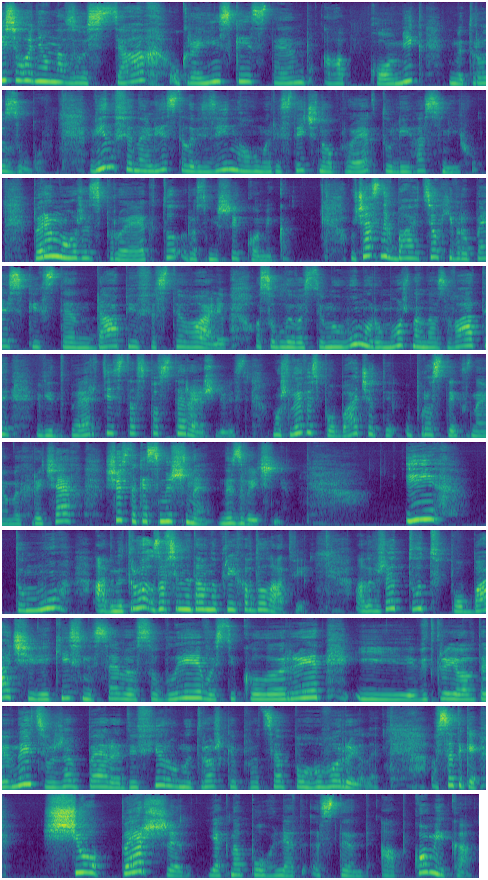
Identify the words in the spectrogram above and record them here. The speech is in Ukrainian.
І сьогодні у нас в гостях український стенд-ап-комік Дмитро Зубов. Він фіналіст телевізійного гумористичного проєкту Ліга сміху, переможець проєкту Розсміши коміка. Учасник багатьох європейських стендапів, фестивалів. Особливостями гумору можна назвати відвертість та спостережливість, можливість побачити у простих знайомих речах щось таке смішне, незвичне. І тому, а Дмитро зовсім недавно приїхав до Латвії, але вже тут побачив якісь місцеві особливості, колорит і відкрию вам таємницю. Вже перед ефіром ми трошки про це поговорили. Все-таки, що перше, як на погляд, стенд-ап коміка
